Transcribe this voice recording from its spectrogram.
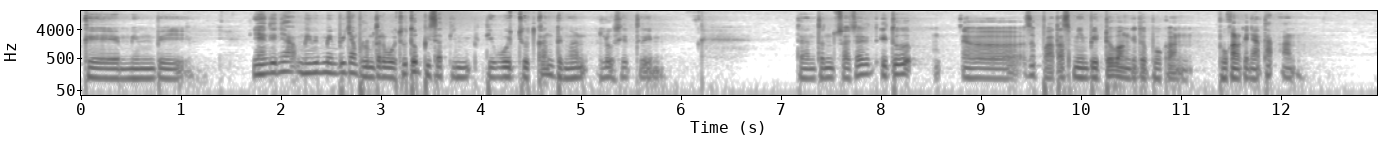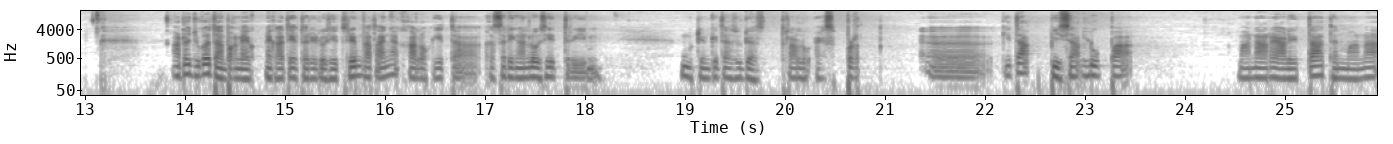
game mimpi ya intinya mimpi-mimpi yang belum terwujud itu bisa di, diwujudkan dengan lucid dream dan tentu saja itu e, sebatas mimpi doang gitu bukan bukan kenyataan. Ada juga dampak negatif dari lucid dream katanya kalau kita keseringan lucid dream kemudian kita sudah terlalu expert e, kita bisa lupa mana realita dan mana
